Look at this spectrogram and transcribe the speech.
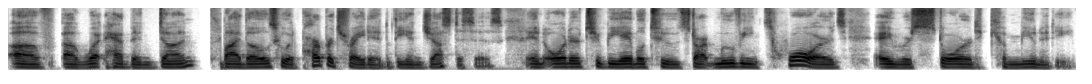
of uh, what had been done by those who had perpetrated the injustices in order to be able to start moving towards a restored community.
